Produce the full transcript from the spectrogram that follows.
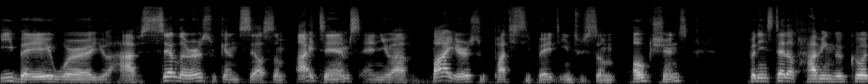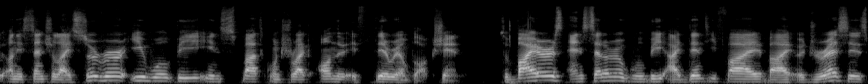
eBay where you have sellers who can sell some items and you have buyers who participate into some auctions. But instead of having the code on a centralized server, it will be in smart contract on the Ethereum blockchain. So buyers and sellers will be identified by addresses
